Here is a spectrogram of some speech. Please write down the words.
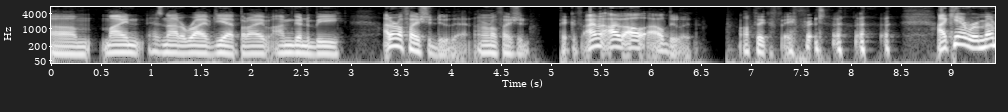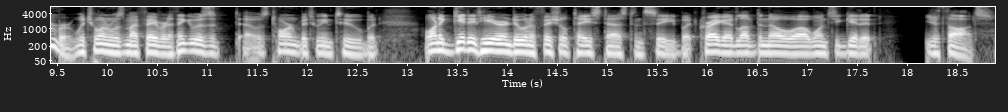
Um, mine has not arrived yet, but I I'm gonna be. I don't know if I should do that. I don't know if I should pick a. I, I, I'll I'll do it. I'll pick a favorite. I can't remember which one was my favorite. I think it was a, I was torn between two, but I want to get it here and do an official taste test and see. But Craig, I'd love to know uh, once you get it, your thoughts.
